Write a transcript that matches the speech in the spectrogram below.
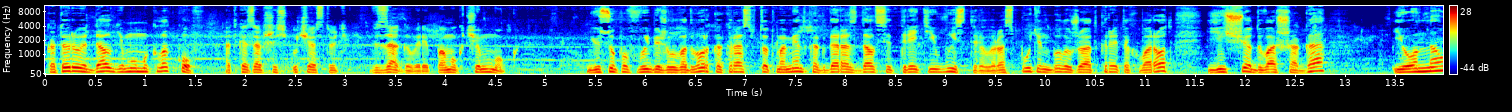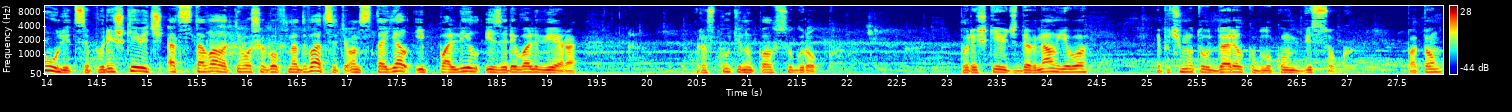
которую дал ему Маклаков, отказавшись участвовать в заговоре, помог чем мог. Юсупов выбежал во двор как раз в тот момент, когда раздался третий выстрел. Распутин был уже открытых ворот, еще два шага — и он на улице. Пуришкевич отставал от него шагов на двадцать. Он стоял и палил из револьвера. Распутин упал в сугроб. Пуришкевич догнал его и почему-то ударил каблуком в висок. Потом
